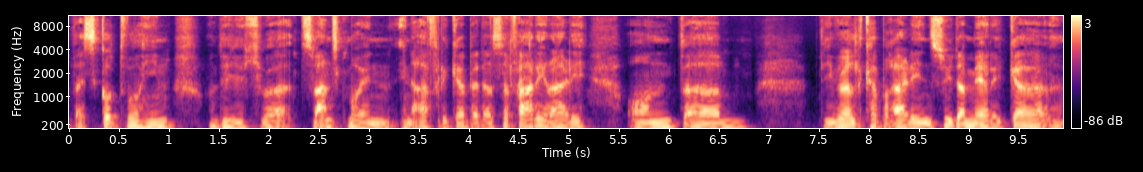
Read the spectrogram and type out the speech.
weiß Gott wohin. Und ich war 20 Mal in, in Afrika bei der Safari Rally und ähm, die World Cup Rally in Südamerika,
